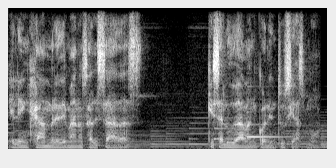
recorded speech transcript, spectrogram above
el enjambre de manos alzadas que saludaban con entusiasmo.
